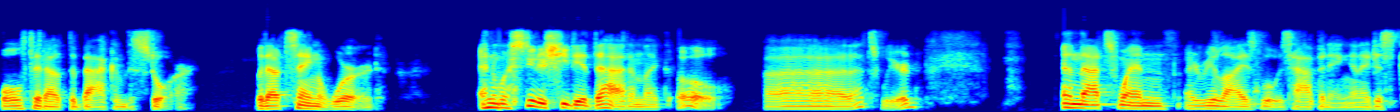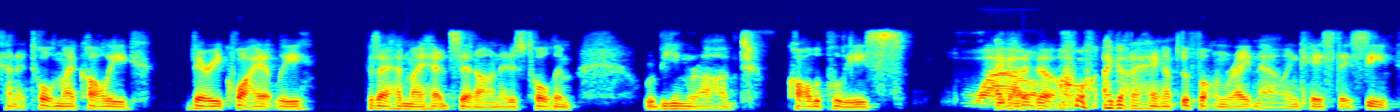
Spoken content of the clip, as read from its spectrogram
bolted out the back of the store without saying a word. And as soon as she did that, I'm like, oh, uh, that's weird. And that's when I realized what was happening. And I just kind of told my colleague very quietly, because I had my headset on, I just told him, we're being robbed. Call the police. Wow. I gotta go. I gotta hang up the phone right now in case they see.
